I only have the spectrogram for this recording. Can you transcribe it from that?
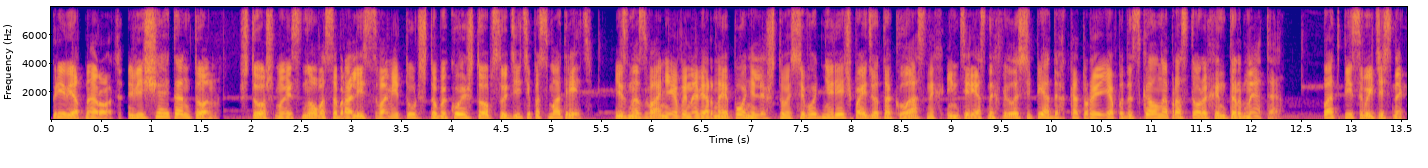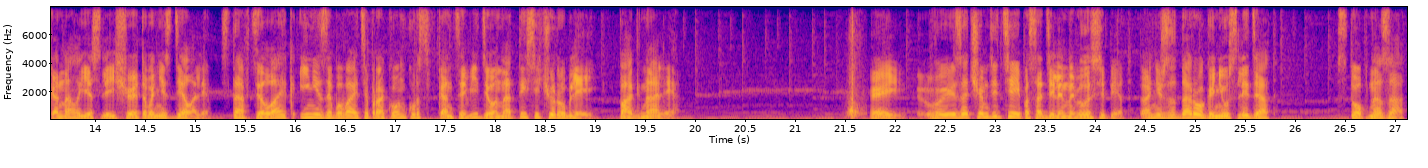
Привет, народ! Вещает Антон. Что ж, мы снова собрались с вами тут, чтобы кое-что обсудить и посмотреть. Из названия вы, наверное, поняли, что сегодня речь пойдет о классных, интересных велосипедах, которые я подыскал на просторах интернета. Подписывайтесь на канал, если еще этого не сделали. Ставьте лайк и не забывайте про конкурс в конце видео на 1000 рублей. Погнали! Эй, вы зачем детей посадили на велосипед? Они же за дорогой не уследят. Стоп, назад.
